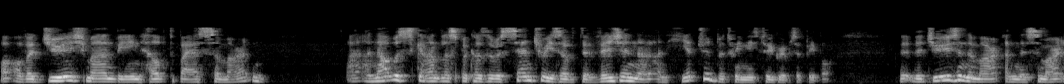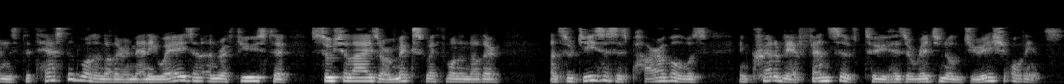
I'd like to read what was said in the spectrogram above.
of a Jewish man being helped by a Samaritan. And that was scandalous because there was centuries of division and, hatred between these two groups of people. The, the Jews and the, Mar- and the Samaritans detested one another in many ways and, and refused to socialize or mix with one another. And so Jesus' parable was incredibly offensive to his original Jewish audience.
